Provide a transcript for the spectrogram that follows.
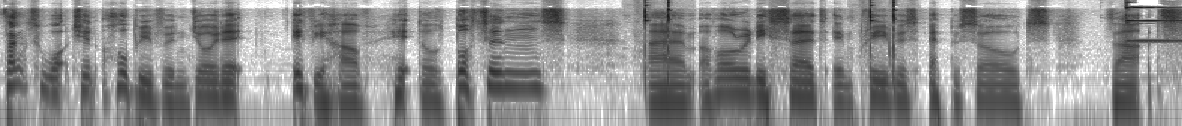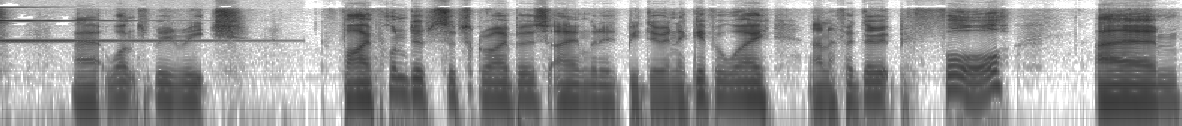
thanks for watching. Hope you've enjoyed it. If you have, hit those buttons. Um, I've already said in previous episodes that uh, once we reach 500 subscribers, I am going to be doing a giveaway. And if I do it before um,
